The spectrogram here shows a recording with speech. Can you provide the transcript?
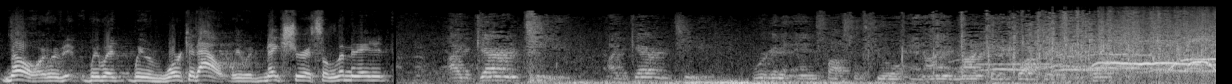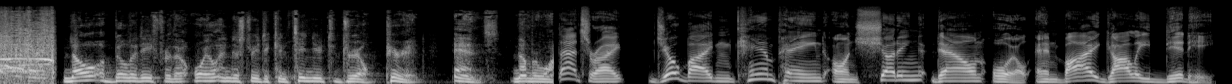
No, would, we would we would work it out. We would make sure it's eliminated. I guarantee you, I guarantee you, we're going to end fossil fuel, and I am not going to cooperate. No ability for the oil industry to continue to drill. Period ends. Number one. That's right. Joe Biden campaigned on shutting down oil, and by golly, did he.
